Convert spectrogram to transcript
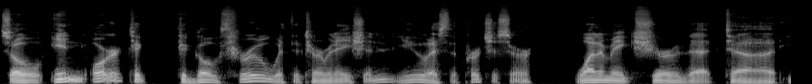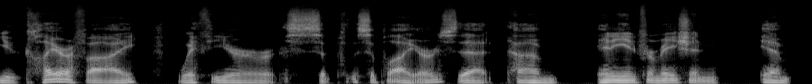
So, in order to to go through with the termination, you as the purchaser want to make sure that uh, you clarify with your sup- suppliers that um, any information, um,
